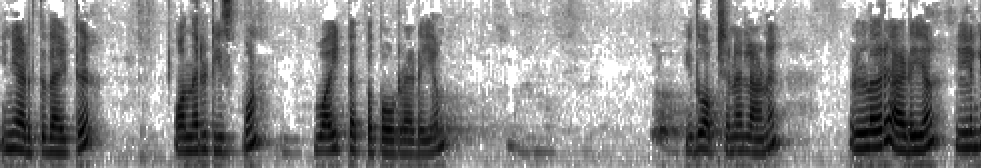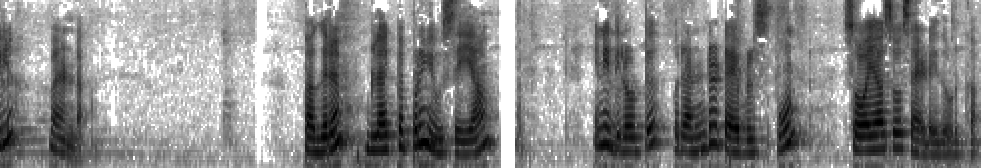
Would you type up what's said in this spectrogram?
ഇനി അടുത്തതായിട്ട് ഒന്നര teaspoon white pepper powder add ചെയ്യാം. ഇത് ഓപ്ഷണലാണ് ഉള്ളവർ ആഡ് ചെയ്യാം. ഇല്ലെങ്കിൽ വേണ്ട. പകരം ബ്ലാക്ക് പെപ്പറും യൂസ് ചെയ്യാം. ഇനി ഇതിലോട്ട് രണ്ട് ടേബിൾ സ്പൂൺ സോയാ സോസ് ആഡ് ചെയ്ത് കൊടുക്കാം.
